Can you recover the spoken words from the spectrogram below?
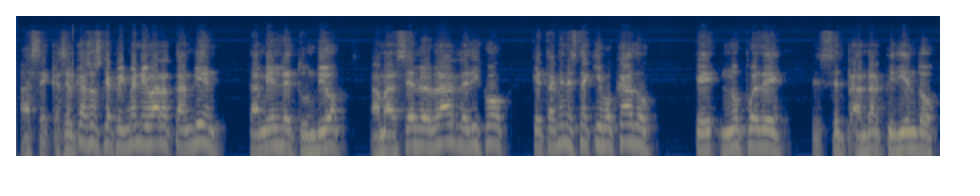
a secas. El caso es que Pigmenio Ibarra también, también le tundió a Marcelo Ebrar, le dijo que también está equivocado, que no puede eh, andar pidiendo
